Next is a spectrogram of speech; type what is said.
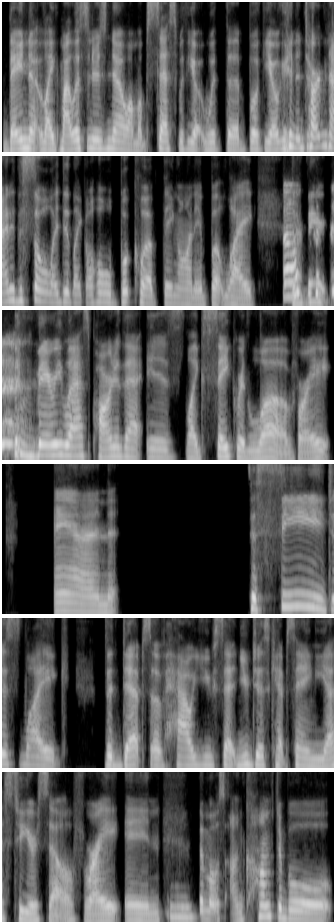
they know like my listeners know i'm obsessed with yo- with the book yoga and the dark night of the soul i did like a whole book club thing on it but like oh. the very the very last part of that is like sacred love right and to see just like the depths of how you said you just kept saying yes to yourself, right? In mm. the most uncomfortable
